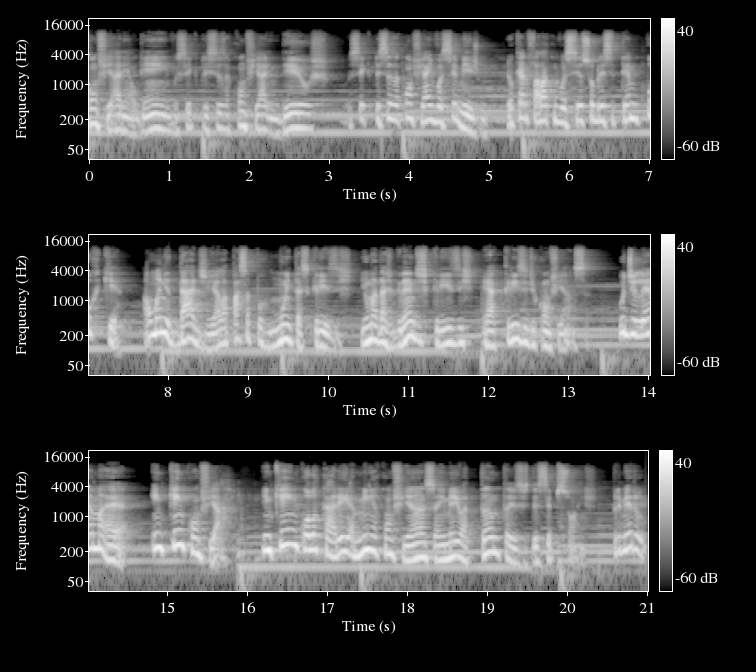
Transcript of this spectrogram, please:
confiar em alguém, você que precisa confiar em Deus, você que precisa confiar em você mesmo. Eu quero falar com você sobre esse tema por quê? A humanidade, ela passa por muitas crises, e uma das grandes crises é a crise de confiança. O dilema é: em quem confiar? Em quem colocarei a minha confiança em meio a tantas decepções? Primeiro,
